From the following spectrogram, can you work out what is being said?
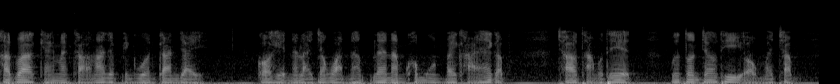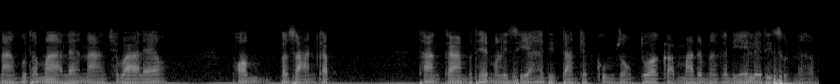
คาดว่าแก๊งดังกล่าวน่าจะเป็นกระบวนการใหญ่ก่อเหตุในหลายจังหวัดนะครับ และนำข้อมูลไปขายให้กับชาวต่างประเทศเบื้องต้นเจ้าที่ออกหมายจับนางพุทธมาและนางชบาแล้ว พร้อมประสานกับ ทางการประเทศมาเลเซียให้ติดตามจับกลุ่มส่งตัวกลับมาดำเนินคดีให้เร็วที่สุดนะครับ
